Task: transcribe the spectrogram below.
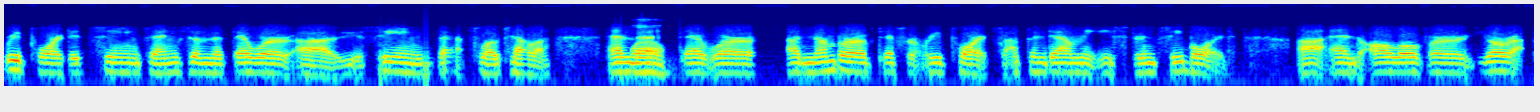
reported seeing things and that there were uh, seeing that flotilla and Wow. that there were a number of different reports up and down the eastern seaboard uh, and all over Europe.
